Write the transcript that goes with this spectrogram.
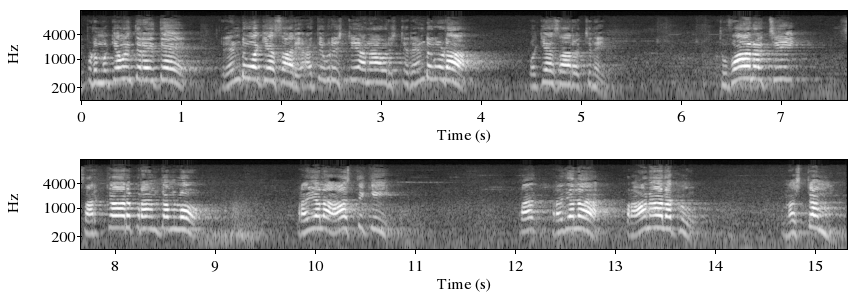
ఇప్పుడు ముఖ్యమంత్రి అయితే రెండు ఒకేసారి అతివృష్టి అనావృష్టి రెండు కూడా ఒకేసారి వచ్చినాయి. తుఫాన్ వచ్చి సర్కారు ప్రాంతంలో ప్రజల ఆస్తికి ప్ర- ప్రజల ప్రాణాలకు నష్టం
